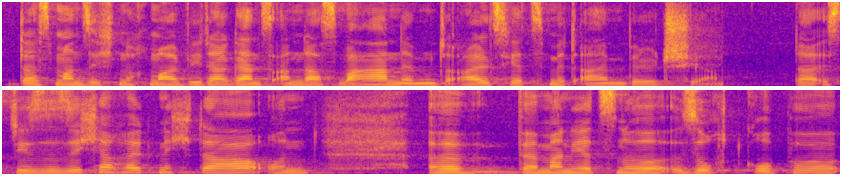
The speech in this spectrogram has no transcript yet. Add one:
dass man sich noch mal wieder ganz anders wahrnimmt als jetzt mit einem Bildschirm. Da ist diese Sicherheit nicht da. Und äh, wenn man jetzt eine Suchtgruppe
